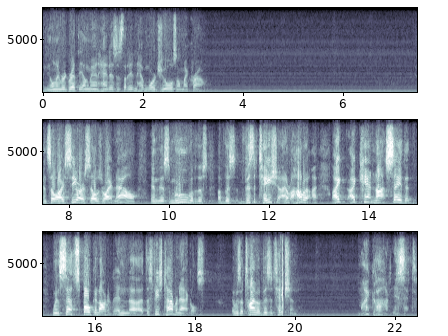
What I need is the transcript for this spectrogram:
And the only regret the young man had is, is that I didn't have more jewels on my crown. And so I see ourselves right now in this move of this of this visitation. I don't know how to. I I, I can't not say that when Seth spoke in, in uh, at the Feast Tabernacles, it was a time of visitation. My God, is it?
